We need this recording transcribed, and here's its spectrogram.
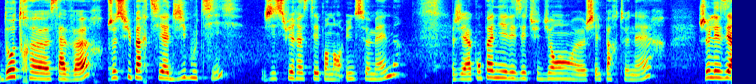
d'autres euh, saveurs. Je suis partie à Djibouti, j'y suis restée pendant une semaine. J'ai accompagné les étudiants euh, chez le partenaire. Je les ai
